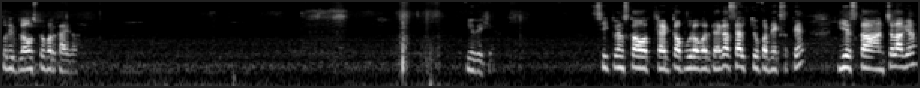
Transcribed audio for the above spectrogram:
पूरी ब्लाउज पे वर्क आएगा। ये देखिए। सीक्वेंस का और थ्रेड का पूरा वर्क आएगा सेल्फ के ऊपर देख सकते हैं। ये इसका आंचल आ गया।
